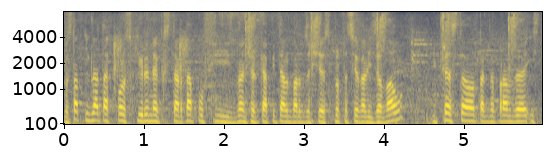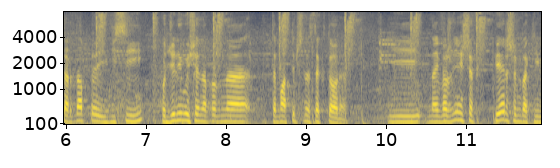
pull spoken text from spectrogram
W ostatnich latach polski rynek startupów i venture capital bardzo się sprofesjonalizował i przez to tak naprawdę i startupy i VC podzieliły się na pewne tematyczne sektory. I najważniejsze w pierwszym takim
